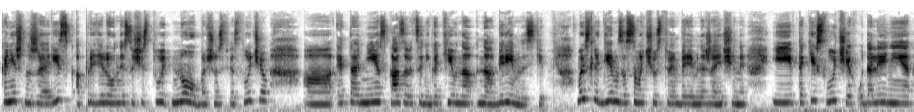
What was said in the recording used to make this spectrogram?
конечно же, риск определенный существует, но в большинстве случаев а, это не сказывается негативно на беременности. Мы следим за самочувствием беременной женщины, и в таких случаях удаление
